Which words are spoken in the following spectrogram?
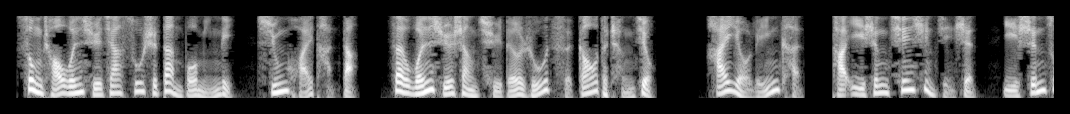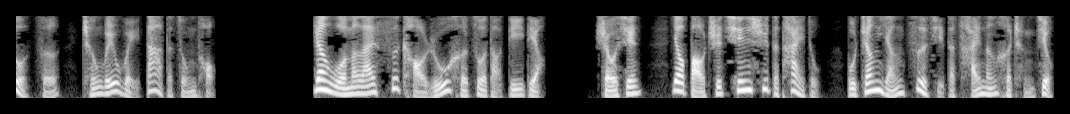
宋朝文学家苏轼淡泊名利，胸怀坦荡，在文学上取得如此高的成就。还有林肯，他一生谦逊谨慎。以身作则，成为伟大的总统。让我们来思考如何做到低调。首先，要保持谦虚的态度，不张扬自己的才能和成就，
